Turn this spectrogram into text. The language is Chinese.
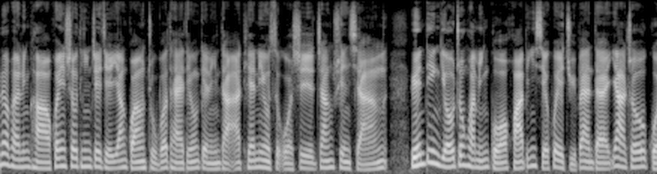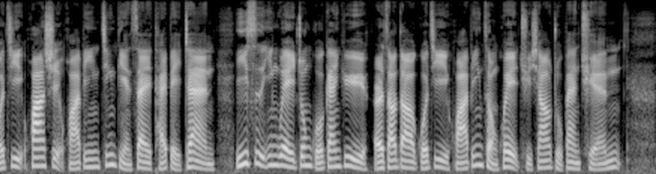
听众朋友您好，欢迎收听这节央广主播台提供给您的 RT News，我是张顺祥。原定由中华民国滑冰协会举办的亚洲国际花式滑冰经典赛台北站，疑似因为中国干预而遭到国际滑冰总会取消主办权。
